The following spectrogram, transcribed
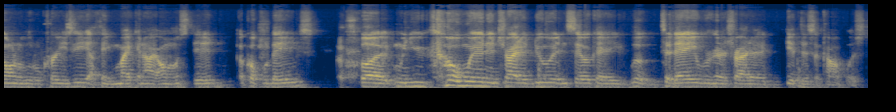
gone a little crazy. I think Mike and I almost did a couple days. But when you go in and try to do it and say, okay, look, today we're going to try to get this accomplished.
